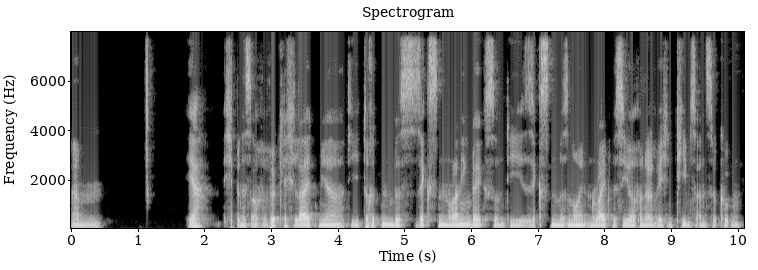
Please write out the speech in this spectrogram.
Ähm, ja, ich bin es auch wirklich leid, mir die dritten bis sechsten Running Backs und die sechsten bis neunten Right Receiver von irgendwelchen Teams anzugucken.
